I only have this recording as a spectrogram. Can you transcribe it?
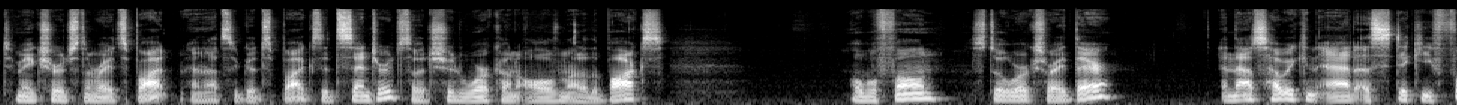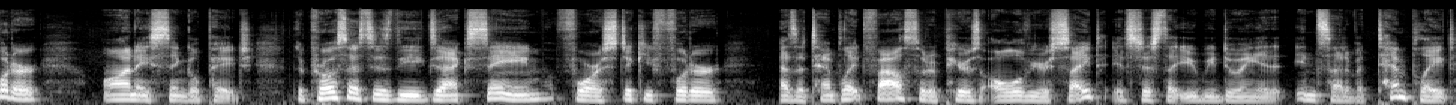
to make sure it's in the right spot, and that's a good spot because it's centered, so it should work on all of them out of the box. Mobile phone still works right there. And that's how we can add a sticky footer on a single page. The process is the exact same for a sticky footer as a template file, so it appears all over your site. It's just that you'd be doing it inside of a template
